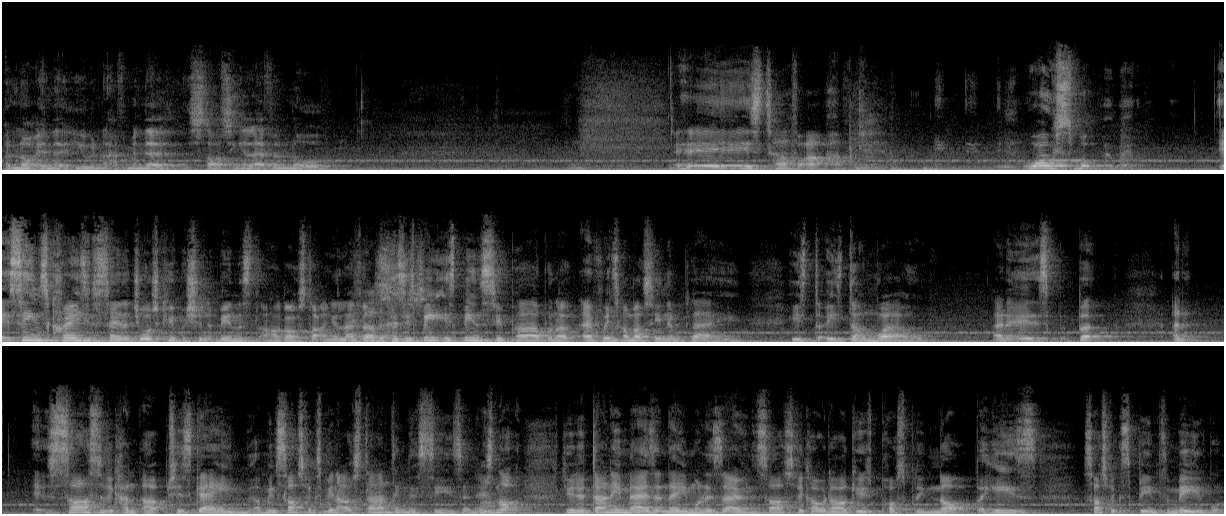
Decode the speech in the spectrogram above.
But not in that you wouldn't have him in the starting 11 or. It, it is tough. I, I, whilst what, it seems crazy to say that George Cooper shouldn't be in the Argyle starting eleven does. because he's been he's been superb. And every hmm. time I've seen him play, he's he's done well. And it is, but and. It, hadn't upped his game. I mean, Sarcevic's been hmm. outstanding this season. It's hmm. not, you know, Danny Mayor's a name on his own. Sarcevic, I would argue, is possibly not. But he's Sarcevic's been for me what-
